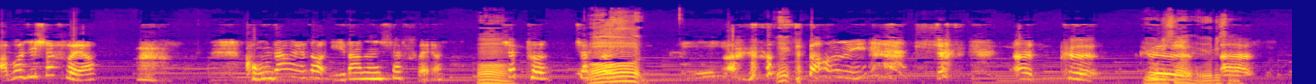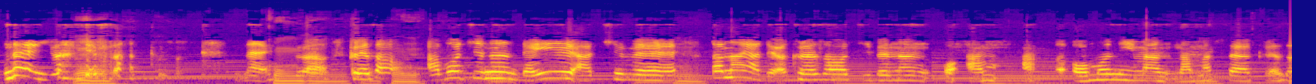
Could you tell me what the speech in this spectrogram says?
아버지 셰프예요. 공장에서 일하는 셰프예요. 어. 셰프, 셰프, 어. 셰, 어, 그, 그, 요리사, 요리사. 어, 네, 요리사. 네. 공장, 그, 그래서 어, 예. 아버지는 내일 아침에 음. 떠나야 돼요. 그래서 집에는 어, 암- 아, 어, 머니만 남았어요. 그래서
